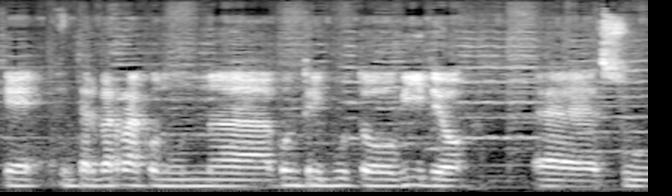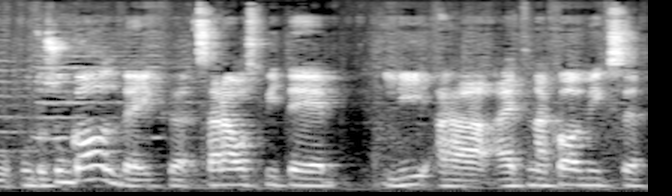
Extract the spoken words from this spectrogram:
che interverrà con un uh, contributo video eh, su, appunto su Goldrake. Sarà ospite lì a, a Etna Comics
